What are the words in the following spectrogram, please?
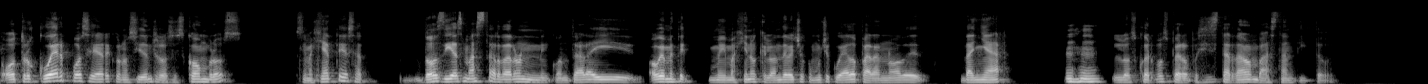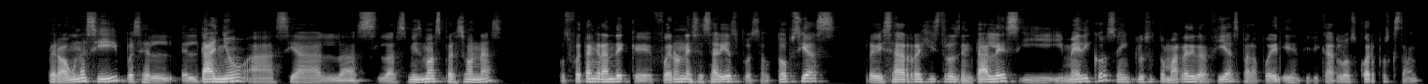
otro cuerpo se había reconocido entre los escombros. Pues imagínate, o sea, dos días más tardaron en encontrar ahí. Obviamente, me imagino que lo han de haber hecho con mucho cuidado para no de- dañar los cuerpos, pero pues sí se tardaron bastantito. Pero aún así, pues el, el daño hacia las, las mismas personas, pues fue tan grande que fueron necesarias pues autopsias, revisar registros dentales y, y médicos e incluso tomar radiografías para poder identificar los cuerpos que estaban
